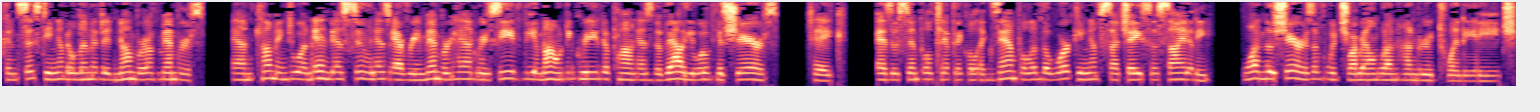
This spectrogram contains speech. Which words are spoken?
consisting of a limited number of members, and coming to an end as soon as every member had received the amount agreed upon as the value of his shares. Take, as a simple typical example of the working of such a society, one the shares of which are L 120 each,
